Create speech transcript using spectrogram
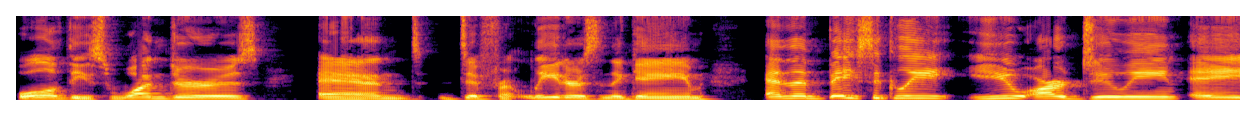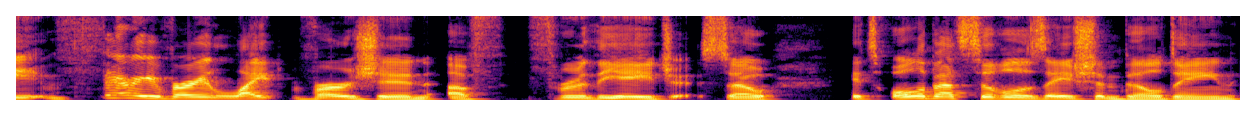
all of these wonders and different leaders in the game. And then basically, you are doing a very, very light version of Through the Ages. So it's all about civilization building.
